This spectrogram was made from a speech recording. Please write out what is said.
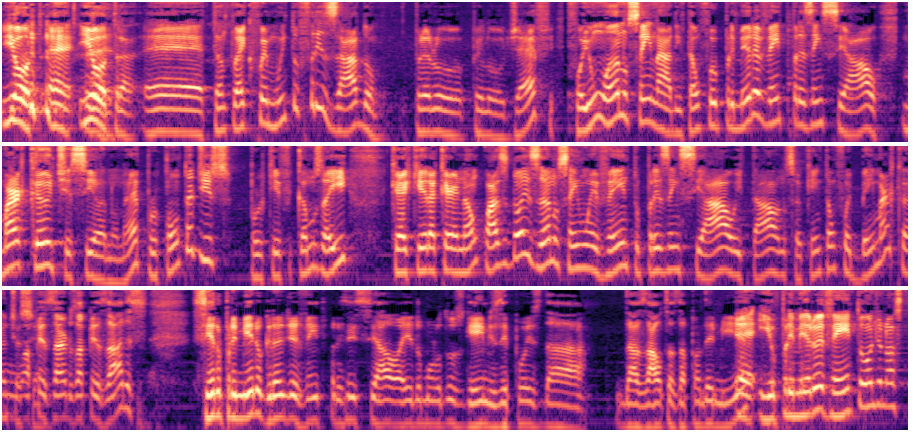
E outra, é, e outra é, tanto é que foi muito frisado pelo, pelo Jeff, foi um ano sem nada, então foi o primeiro evento presencial marcante esse ano, né? Por conta disso, porque ficamos aí, quer queira, quer não, quase dois anos sem um evento presencial e tal, não sei o que, então foi bem marcante esse ano. Apesar dos apesares, ser o primeiro grande evento presencial aí do mundo dos games depois da, das altas da pandemia. É, e o primeiro evento onde nós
